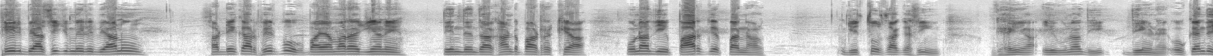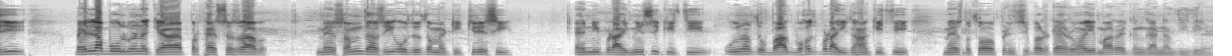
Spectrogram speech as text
ਫਿਰ 82 ਚ ਮੇਰੇ ਵਿਆਹ ਨੂੰ ਸਾਡੇ ਘਰ ਫਿਰ ਭੋਗ ਪਾਇਆ ਮਹਾਰਾਜ ਜੀਆਂ ਨੇ। ਤਿੰਨ ਦਿਨ ਦਾ ਅਖੰਡ ਪਾਠ ਰੱਖਿਆ। ਉਹਨਾਂ ਦੀ ਪਾਰ ਕਿਰਪਾ ਨਾਲ ਜਿੱਥੋਂ ਤੱਕ ਅਸੀਂ ਗਏ ਆ ਇਹ ਉਹਨਾਂ ਦੀ ਦੇਣ ਹੈ। ਉਹ ਕਹਿੰਦੇ ਸੀ, ਪਹਿਲਾ ਬੋਲ ਉਹਨਾਂ ਨੇ ਕਿਹਾ, ਪ੍ਰੋਫੈਸਰ ਸਾਹਿਬ, ਮੈਂ ਸਮਝਦਾ ਸੀ ਉਦੋਂ ਤੋਂ ਮੈਂ ਟੀਚਰ ਸੀ। ਇੰਨੀ ਪੜ੍ਹਾਈ ਵੀ ਨਹੀਂ ਸੀ ਕੀਤੀ। ਉਹਨਾਂ ਤੋਂ ਬਾਅਦ ਬਹੁਤ ਪੜ੍ਹਾਈ ਗਾਂ ਕੀਤੀ। ਮੈਂ ਬਤੌਰ ਪ੍ਰਿੰਸੀਪਲ ਰਿਟਾਇਰ ਹੋਇਆ ਇਹ ਮਹਾਰਾਜ ਗੰਗਾਨੰਦ ਦੀ ਦੇਣ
